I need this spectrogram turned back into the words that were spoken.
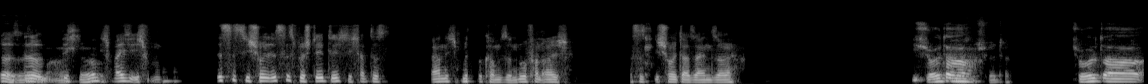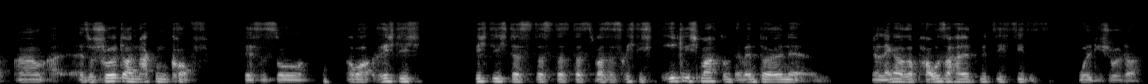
Also Arsch, ich, ne? ich weiß, ich, ist es die Schuld, ist es bestätigt? Ich habe das gar nicht mitbekommen, so nur von euch, dass es die Schulter sein soll. die Schulter, Schulter. Schulter, ähm, also Schulter, Nacken, Kopf. Das ist so, aber richtig, richtig, das, das, das, das, was es richtig eklig macht und eventuell eine, eine längere Pause halt mit sich zieht, ist wohl die Schulter.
